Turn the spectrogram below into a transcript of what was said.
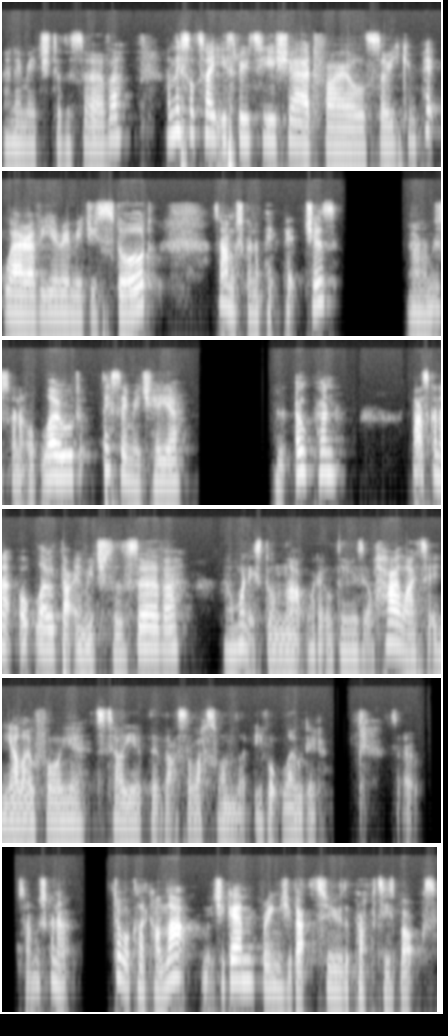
an image to the server. And this will take you through to your shared files. So you can pick wherever your image is stored. So I'm just going to pick pictures. And I'm just going to upload this image here and open. That's going to upload that image to the server. And when it's done that, what it'll do is it'll highlight it in yellow for you to tell you that that's the last one that you've uploaded. So, so I'm just going to double click on that, which again brings you back to the properties box.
